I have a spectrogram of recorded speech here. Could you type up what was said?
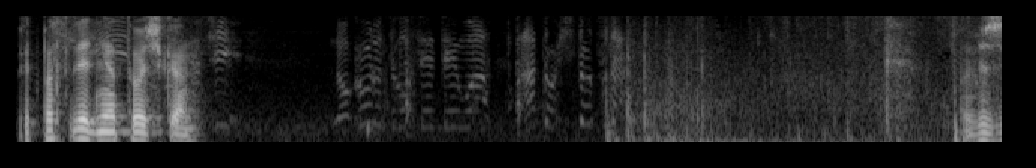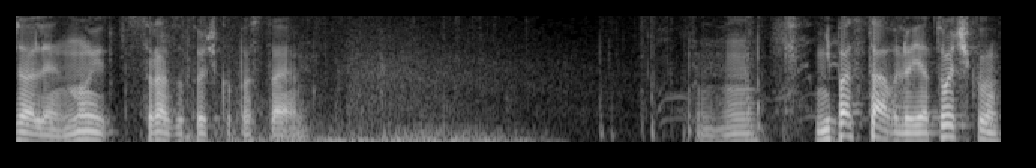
Предпоследняя точка. Побежали. Ну и сразу точку поставим. Угу. Не поставлю я точку.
